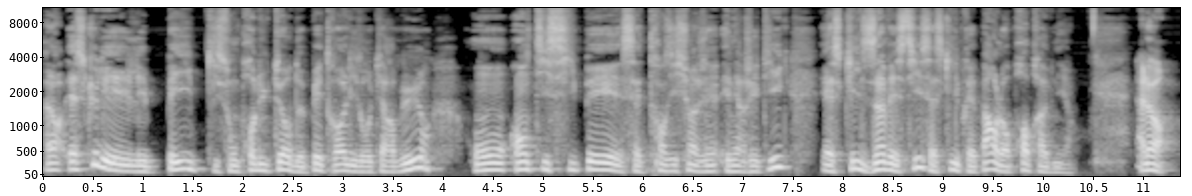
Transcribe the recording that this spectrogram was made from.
Alors est-ce que les, les pays qui sont producteurs de pétrole, d'hydrocarbures ont anticipé cette transition énergétique? Est-ce qu'ils investissent? Est-ce qu'ils préparent leur propre avenir? Alors,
